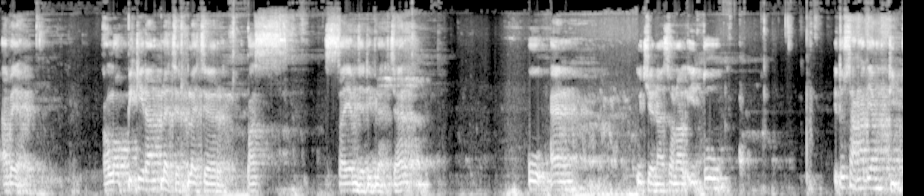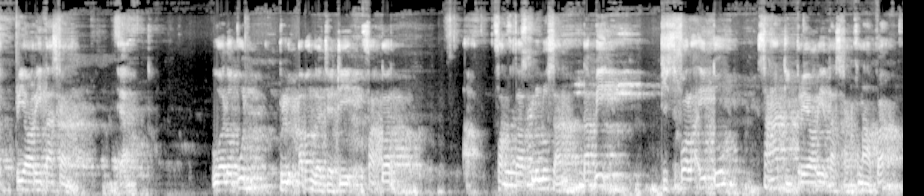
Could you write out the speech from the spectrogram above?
apa ya? Kalau pikiran belajar-belajar pas saya menjadi belajar UN ujian nasional itu itu sangat yang diprioritaskan ya. Walaupun belum apa nggak jadi faktor faktor kelulusan. tapi di sekolah itu sangat diprioritaskan. Kenapa?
